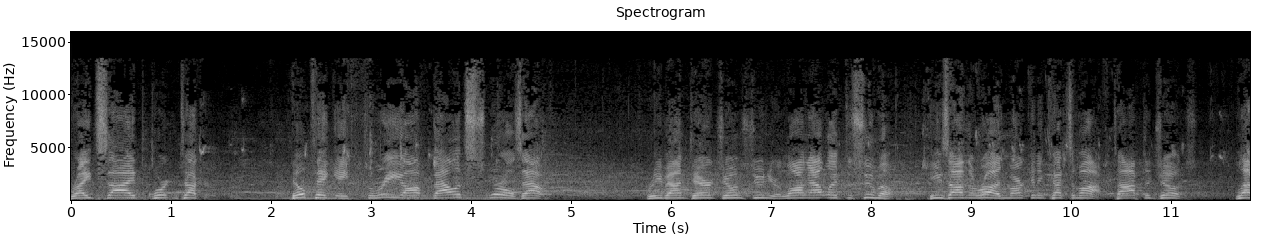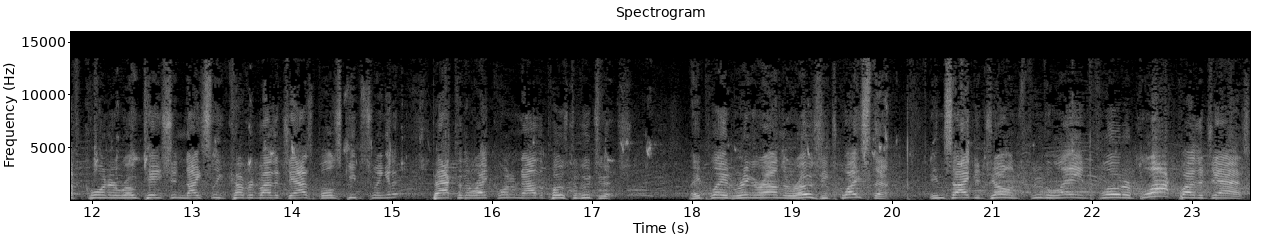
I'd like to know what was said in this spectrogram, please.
Right side, Horton Tucker. He'll take a three off balance, swirls out. Rebound, Derrick Jones Jr. Long outlet to Sumo. He's on the run. Markkanen cuts him off. Top to Jones. Left corner rotation, nicely covered by the Jazz. Bulls keep swinging it. Back to the right corner. Now the post to Vucevic. They played ring around the rosy twice there. Inside to Jones. Through the lane. Floater blocked by the Jazz.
